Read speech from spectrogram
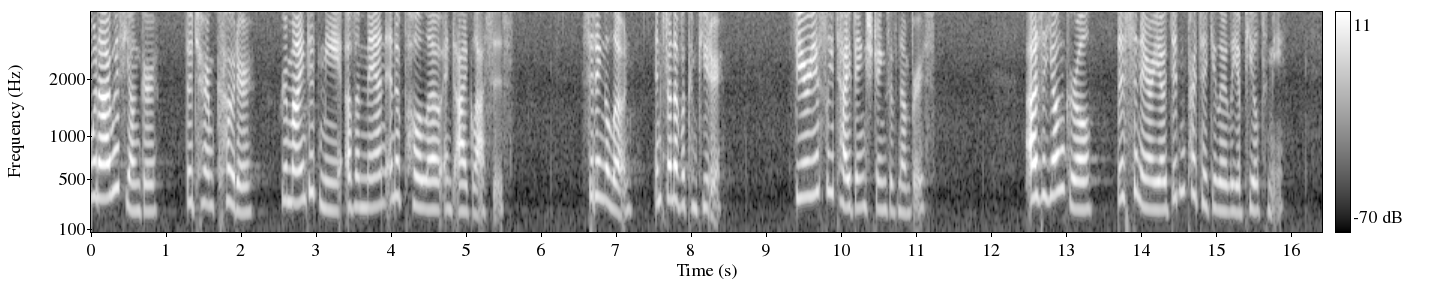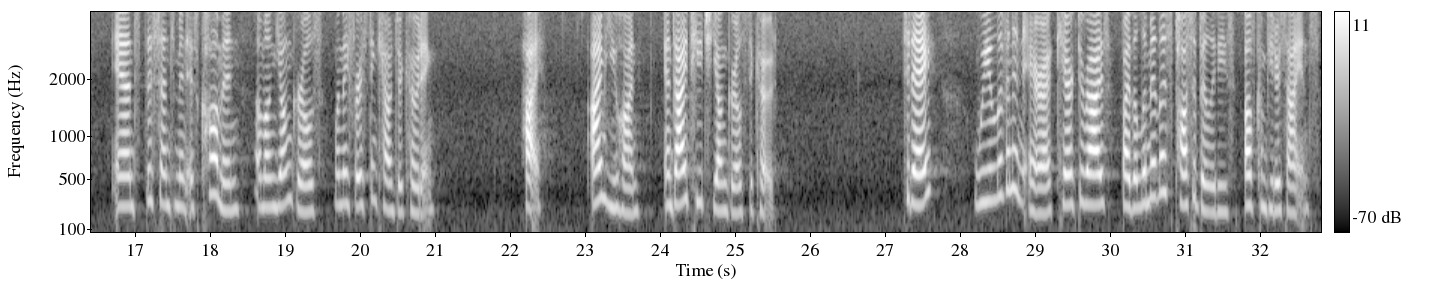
When I was younger, the term coder reminded me of a man in a polo and eyeglasses, sitting alone in front of a computer, furiously typing strings of numbers. As a young girl, this scenario didn't particularly appeal to me, and this sentiment is common among young girls when they first encounter coding. Hi, I'm Yuhan, and I teach young girls to code. Today, we live in an era characterized by the limitless possibilities of computer science.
